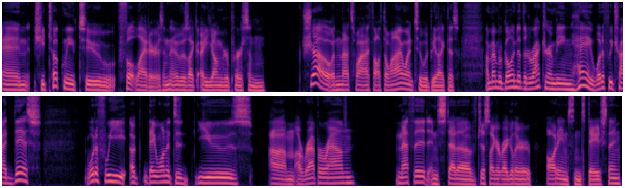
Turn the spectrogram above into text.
and she took me to Footlighters and it was like a younger person show. And that's why I thought the one I went to would be like this. I remember going to the director and being, hey, what if we tried this? What if we, uh, they wanted to use um, a wraparound method instead of just like a regular audience and stage thing.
